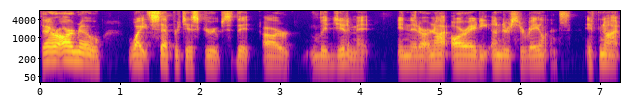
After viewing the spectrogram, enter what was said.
there are no white separatist groups that are legitimate and that are not already under surveillance, if not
